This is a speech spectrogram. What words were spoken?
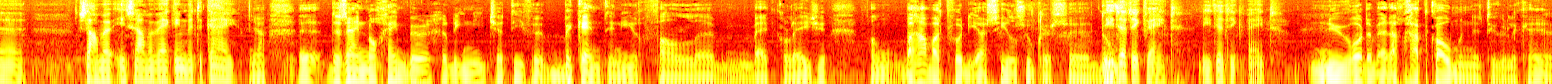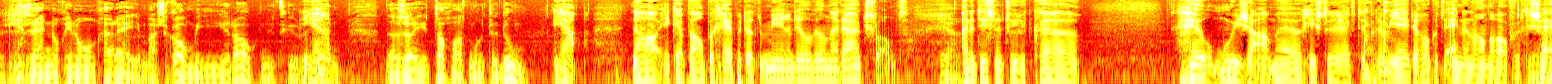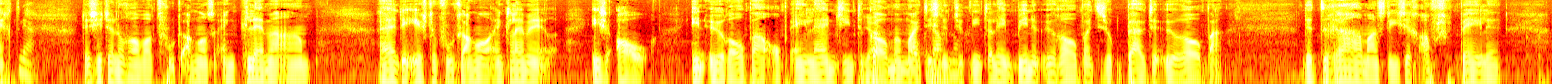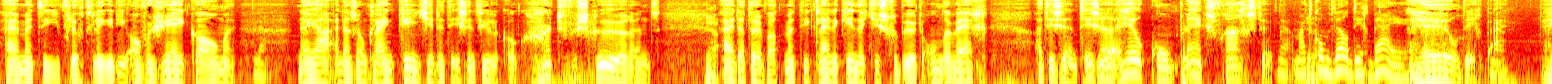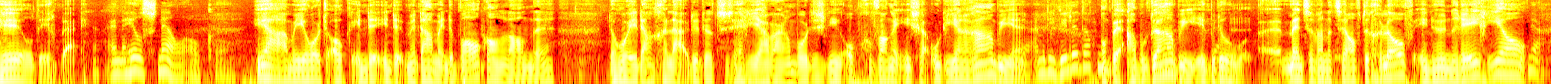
samen, in samenwerking met de KEI. Ja. Eh, er zijn nog geen burgerinitiatieven bekend in ieder geval eh, bij het college. Van, we gaan wat voor die asielzoekers eh, doen. Niet dat ik weet. Niet dat ik weet. Nu worden wij, dat gaat komen natuurlijk. Hè. Ze zijn nog in Hongarije, maar ze komen hier ook natuurlijk. Ja. En dan zul je toch wat moeten doen. Ja, nou, ik heb wel begrepen dat het merendeel wil naar Duitsland. Ja. En het is natuurlijk heel moeizaam. Hè? Gisteren heeft de premier er ook het een en ander over gezegd. Ja. Er zitten nogal wat voetangels en klemmen aan. Hè, de eerste voetangel en klemmen is al in Europa op één lijn zien te Ja. komen. Maar het is natuurlijk niet alleen binnen Europa, het is ook buiten Europa. De drama's die zich afspelen hè, met die vluchtelingen die over zee komen. Nou ja, en dan zo'n klein kindje, dat is natuurlijk ook hartverscheurend. Ja. Hè, dat er wat met die kleine kindertjes gebeurt onderweg. Het is, een- het is een heel complex vraagstuk. Ja, maar het komt wel dichtbij. hè? Heel dichtbij. Heel dichtbij. En heel snel ook. eh. Ja, maar je hoort ook in de, in de, met name in de Balkanlanden... dan hoor je dan geluiden dat ze zeggen... ja, waarom worden ze niet opgevangen in Saoedi-Arabië? Ja, maar die willen dat Of niet. bij Abu Dhabi. Ik bedoel, eh, mensen van hetzelfde geloof in hun regio. Ja.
